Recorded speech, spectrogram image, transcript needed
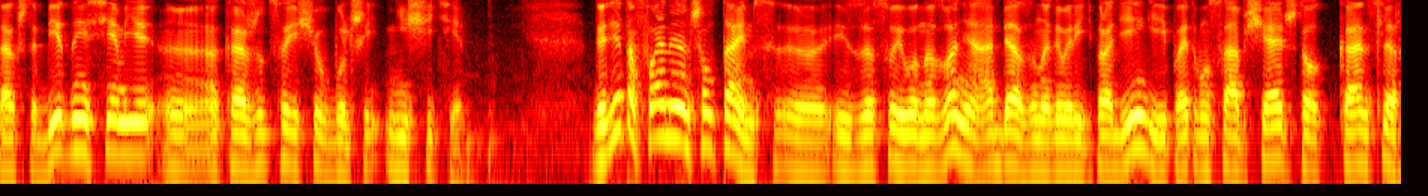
Так что бедные семьи э, окажутся еще в большей нищете. Газета Financial Times э, из-за своего названия обязана говорить про деньги и поэтому сообщает, что канцлер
